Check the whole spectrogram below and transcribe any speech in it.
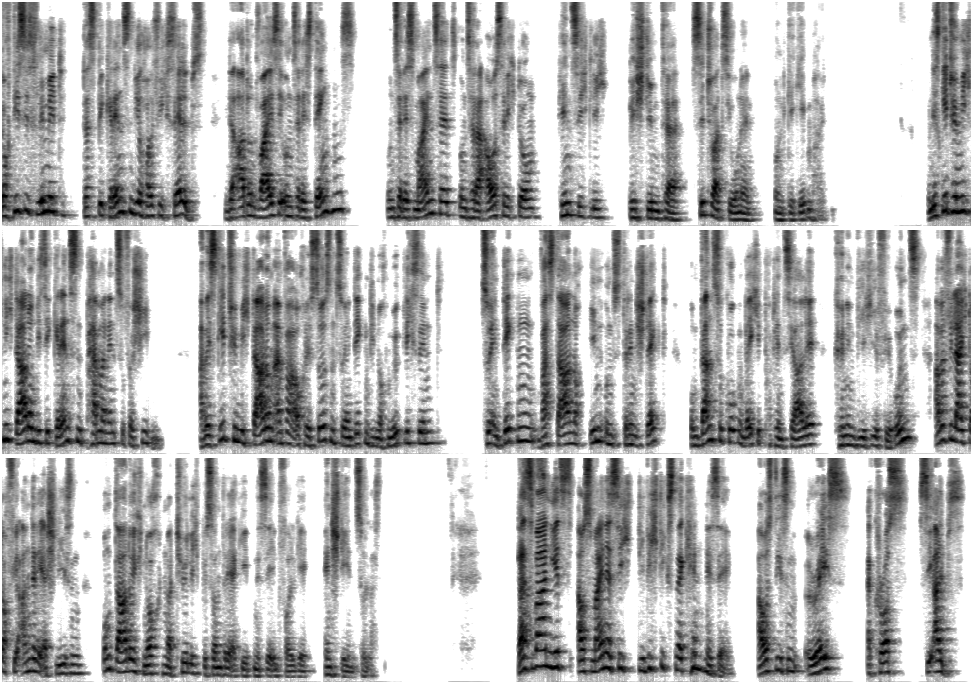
Doch dieses Limit, das begrenzen wir häufig selbst in der Art und Weise unseres Denkens, unseres Mindsets, unserer Ausrichtung hinsichtlich bestimmter Situationen und Gegebenheiten. Und es geht für mich nicht darum, diese Grenzen permanent zu verschieben. Aber es geht für mich darum, einfach auch Ressourcen zu entdecken, die noch möglich sind, zu entdecken, was da noch in uns drin steckt, um dann zu gucken, welche Potenziale können wir hier für uns, aber vielleicht auch für andere erschließen, um dadurch noch natürlich besondere Ergebnisse in Folge entstehen zu lassen. Das waren jetzt aus meiner Sicht die wichtigsten Erkenntnisse aus diesem Race Across the Alps,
